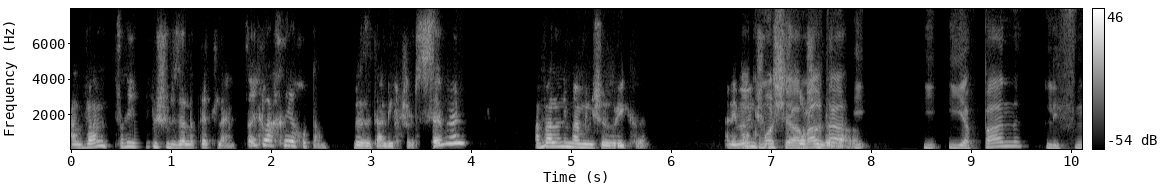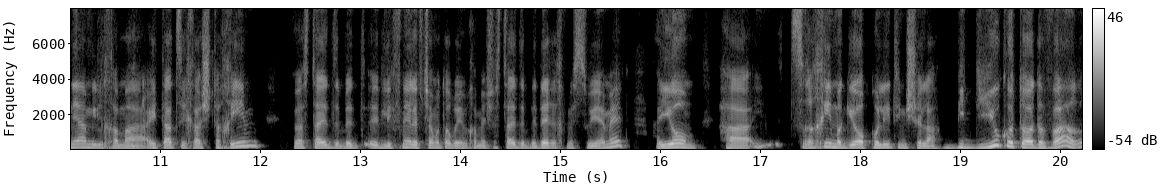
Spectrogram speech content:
אבל צריך בשביל זה לתת להם, צריך להכריח אותם, וזה תהליך של סבל, אבל אני מאמין שזה יקרה. אני מאמין כמו שאמרת, יפן לפני המלחמה הייתה צריכה שטחים, ועשתה את זה, ב, לפני 1945, עשתה את זה בדרך מסוימת. היום הצרכים הגיאופוליטיים שלה בדיוק אותו הדבר,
